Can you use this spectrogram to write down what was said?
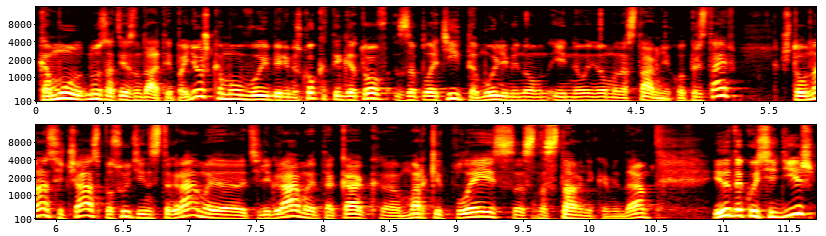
кому, ну, соответственно, да, ты пойдешь, кому выберем, и сколько ты готов заплатить тому или иному, иному наставнику. Вот представь, что у нас сейчас, по сути, Инстаграм и Телеграм это как маркетплейс с наставниками, да, и ты такой сидишь,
